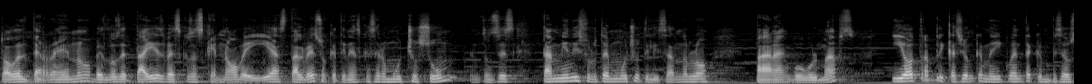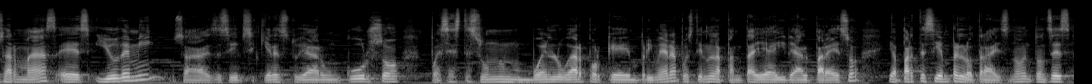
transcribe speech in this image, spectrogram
todo el terreno, ves los detalles, ves cosas que no veías tal vez o que tenías que hacer mucho zoom. Entonces también disfruté mucho utilizándolo para Google Maps. Y otra aplicación que me di cuenta que empecé a usar más es Udemy, o sea, es decir, si quieres estudiar un curso, pues este es un buen lugar porque en primera pues tiene la pantalla ideal para eso y aparte siempre lo traes, ¿no? Entonces,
